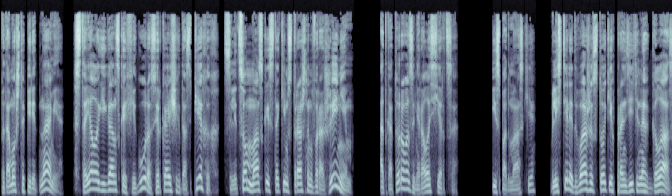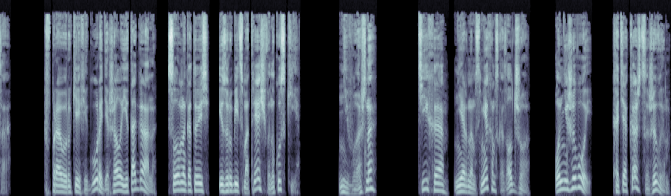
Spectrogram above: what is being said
потому что перед нами стояла гигантская фигура в сверкающих доспехах с лицом маской с таким страшным выражением, от которого замирало сердце. Из-под маски блестели два жестоких пронзительных глаза. В правой руке фигура держала ятаган, словно готовясь изрубить смотрящего на куски. «Неважно», — тихо, нервным смехом сказал Джо. «Он не живой, хотя кажется живым».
